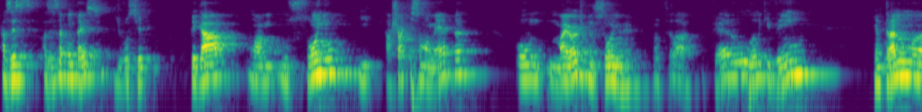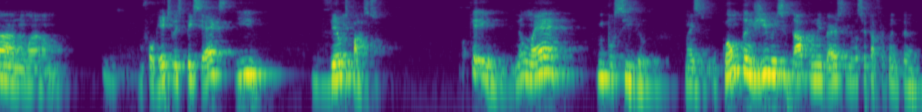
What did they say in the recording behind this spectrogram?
às vezes, às vezes acontece de você pegar uma, um sonho e achar que isso é uma meta, ou maior do que um sonho, né? Sei lá, quero ano que vem entrar numa, numa um foguete da SpaceX e ver o espaço. Ok, não é impossível, mas o quão tangível isso está para o universo que você está frequentando?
